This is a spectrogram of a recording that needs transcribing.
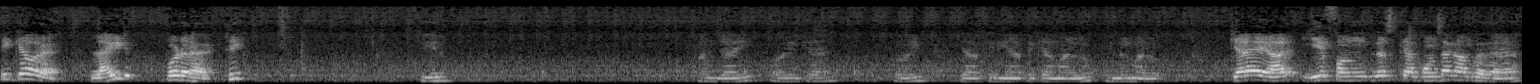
ठीक क्या हो रहा है? लाइट पड़ रहा है। ठीक। फिर पंजाई और ये क्या है? या फिर यहाँ पे क्या मान लो? मिनरल मान लो। क्या है यार ये फंगस क्या कौन सा काम कर रहा है?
